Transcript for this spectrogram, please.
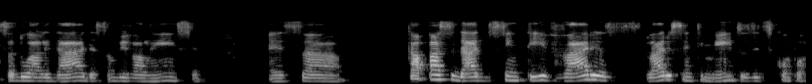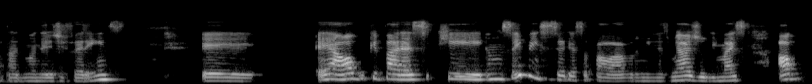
essa dualidade, essa ambivalência, essa capacidade de sentir várias, vários sentimentos e de se comportar de maneiras diferentes, é, é algo que parece que, eu não sei bem se seria essa palavra, meninas, me ajudem, mas algo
